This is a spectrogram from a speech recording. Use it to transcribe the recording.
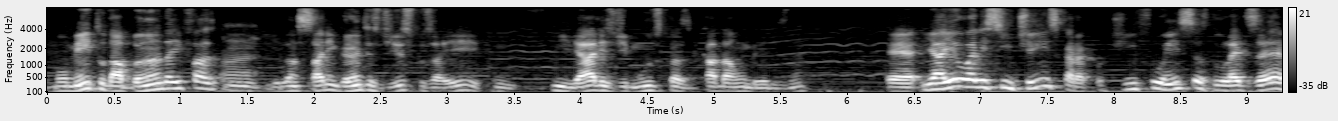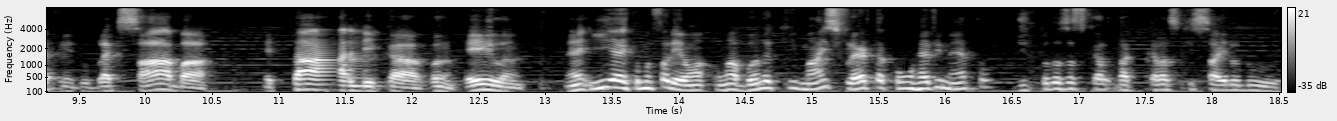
o momento da banda e, faz, ah. e, e, lançarem grandes discos aí, com milhares de músicas cada um deles, né? É, e aí o Alice in Chains, cara, tinha influências do Led Zeppelin, do Black Sabbath, Metallica, Van Halen, né? E aí, como eu falei, é uma, uma banda que mais flerta com o heavy metal de todas as daquelas que saíram do,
